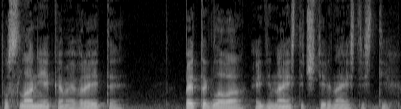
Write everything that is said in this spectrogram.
Послание към евреите, 5 глава, 11-14 стих.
